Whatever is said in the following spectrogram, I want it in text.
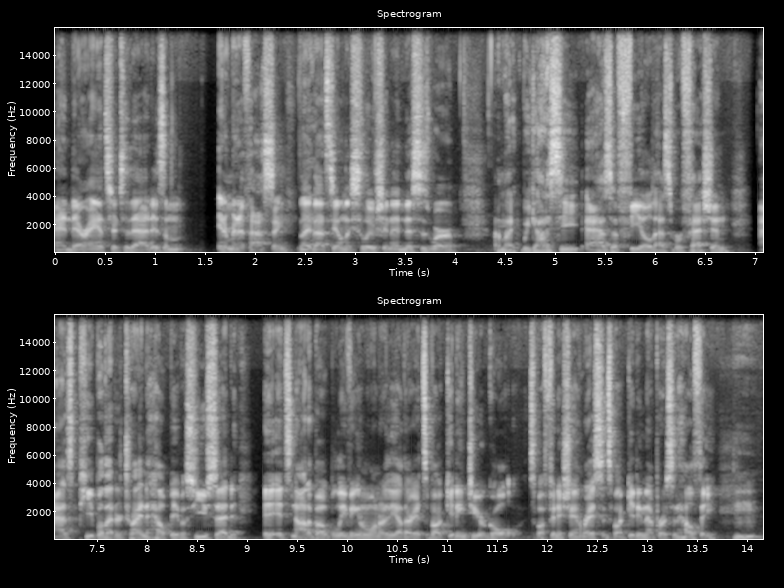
And their answer to that is, um, intermittent fasting. Like that's the only solution. And this is where I'm like, we got to see as a field, as a profession, as people that are trying to help people. So you said it's not about believing in one or the other. It's about getting to your goal. It's about finishing that race. It's about getting that person healthy mm-hmm.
